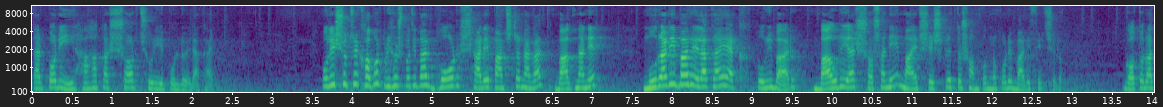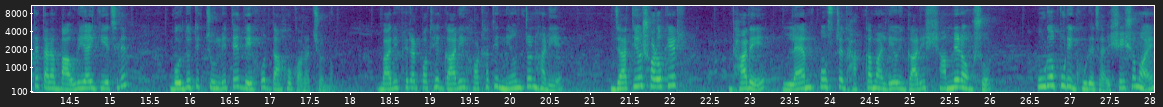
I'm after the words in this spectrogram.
তারপরই হাহাকার স্বর ছড়িয়ে পড়ল এলাকায়। পুলিশ সূত্রে খবর, বৃহস্পতিবার ভোর সাড়ে পাঁচটা নাগাদ বাগনানের মুরারিবার এলাকায় এক পরিবার বাউরিয়ার শ্মশানে মায়ের শেষকৃত্য সম্পন্ন করে বাড়ি ফিরছিল। গত রাতে তারা বাউরিয়ায় গিয়েছিলেন বৈদ্যুতিক চুল্লিতে দেহ দাহ করার জন্য। বাড়ি ফেরার পথে গাড়ি হঠাৎই নিয়ন্ত্রণ হারিয়ে জাতীয় সড়কের ধারে ল্যাম্প পোস্টে ধাক্কা মারলে ওই গাড়ির সামনের অংশ পুরোপুরি ঘুরে যায়। সেই সময়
